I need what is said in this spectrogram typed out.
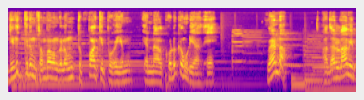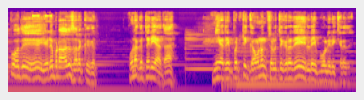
திடுக்கிடும் சம்பவங்களும் துப்பாக்கி புகையும் என்னால் கொடுக்க முடியாதே. வேண்டாம் அதெல்லாம் இப்போது எடுபடாத சரக்குகள். உனக்கு தெரியாதா? நீ அதை பற்றி கவனம் செலுத்துகிறதே இல்லை போல் இருக்கிறது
